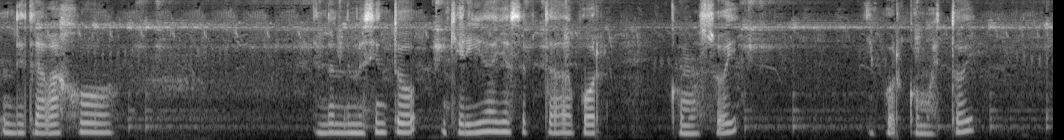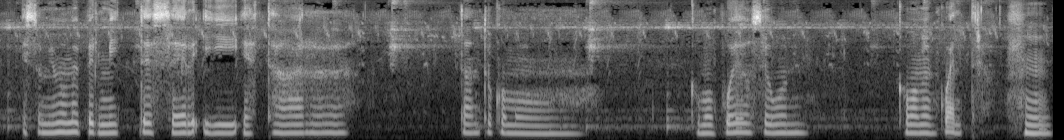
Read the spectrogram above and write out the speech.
de trabajo en donde me siento querida y aceptada por como soy y por cómo estoy. Eso mismo me permite ser y estar tanto como, como puedo según cómo me encuentro.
